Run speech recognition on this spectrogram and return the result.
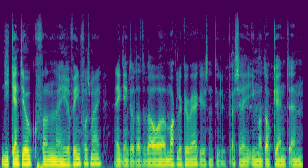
die kent hij ook van Herenveen volgens mij. En ik denk dat dat wel makkelijker werken is natuurlijk. Als jij iemand al kent en...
